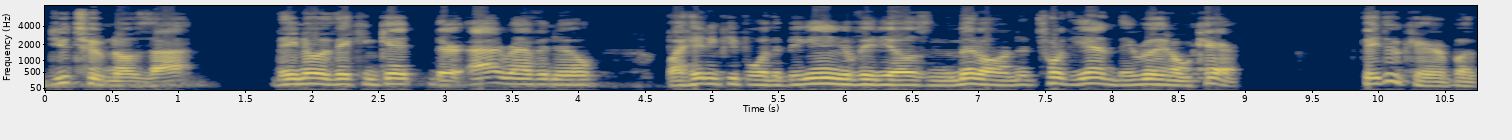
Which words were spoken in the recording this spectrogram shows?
YouTube knows that. They know that they can get their ad revenue by hitting people in the beginning of videos, in the middle, and toward the end, they really don't care. They do care, but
